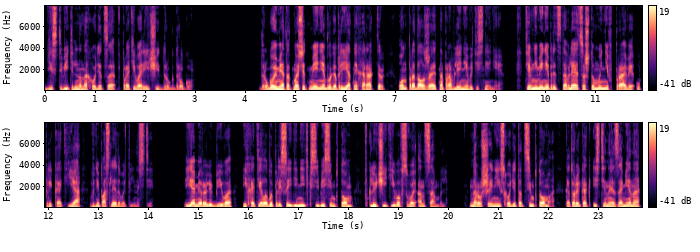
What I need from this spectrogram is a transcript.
действительно находятся в противоречии друг другу. Другой метод носит менее благоприятный характер, он продолжает направление вытеснения. Тем не менее представляется, что мы не вправе упрекать «я» в непоследовательности. Я миролюбива и хотела бы присоединить к себе симптом, включить его в свой ансамбль. Нарушение исходит от симптома, который, как истинная замена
